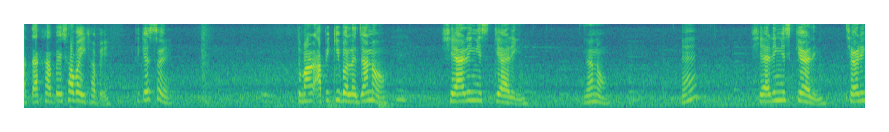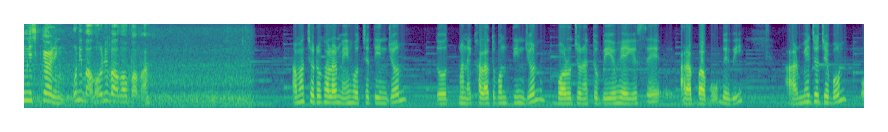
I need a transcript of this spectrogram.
আতা খাবে, সবাই খাবে, ঠিক আছে? তোমার আপি কি বলে জানো? শেয়ারিং ইজ কেয়ারিং জানো? হ্যাঁ? Sharing is caring sharing is caring উনি বাবা উরি বাবা বাবা। আমার ছোট খালার মেয়ে হচ্ছে তিনজন, তো মানে খালাতো বোন তিনজন বড় জনের তো বিয়ে হয়ে গেছে আরব বাবু বেবি। আর মেজো যে বোন, ও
